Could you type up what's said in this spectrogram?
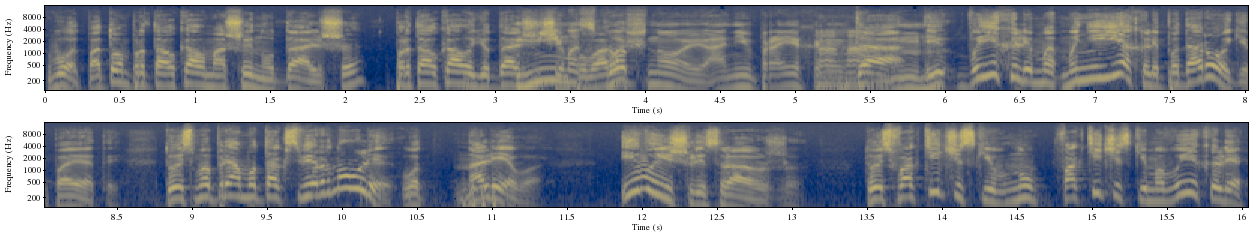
вот, потом протолкал машину дальше, протолкал ее дальше, Мимо чем поворот. сплошной. Они проехали. Да, и выехали мы, мы не ехали по дороге по этой. То есть мы прямо вот так свернули, вот налево, и вышли сразу же. То есть фактически, ну, фактически мы выехали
